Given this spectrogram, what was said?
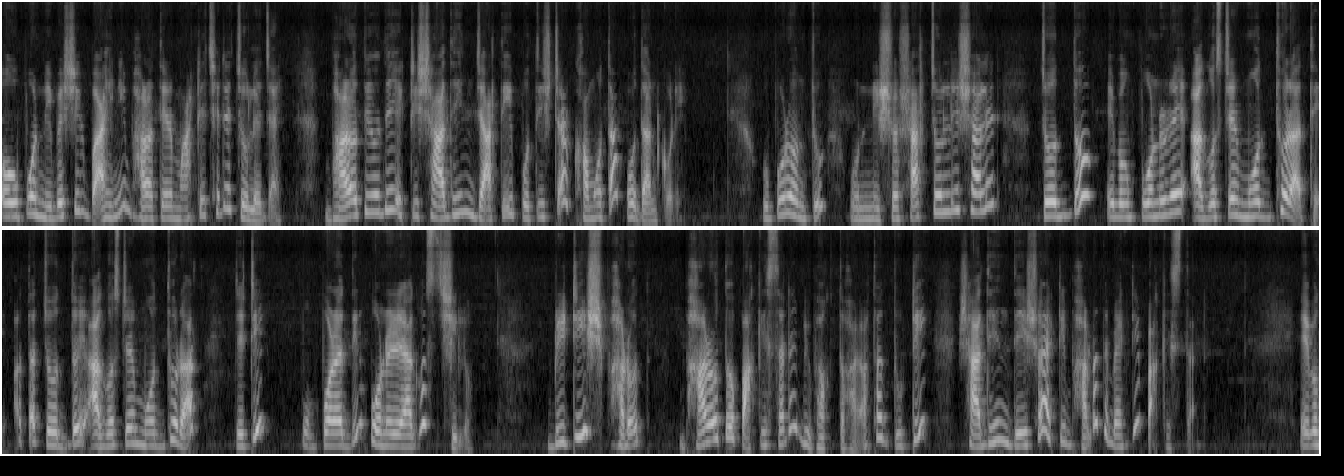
ঔপনিবেশিক বাহিনী ভারতের মাটি ছেড়ে চলে যায়। ভারতীয়দের একটি স্বাধীন জাতি প্রতিষ্ঠার ক্ষমতা প্রদান করে। উপরন্তু, উনিশশো সাতচল্লিশ সালের চোদ্দ এবং পনেরোই আগস্টের মধ্যরাতে, অর্থাৎ চোদ্দোই আগস্টের মধ্যরাত, যেটি পরের দিন পনেরোই আগস্ট ছিল, ব্রিটিশ ভারত ভারত ও পাকিস্তানে বিভক্ত হয়। অর্থাৎ দুটি স্বাধীন দেশও একটি ভারত এবং একটি পাকিস্তান। এবং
